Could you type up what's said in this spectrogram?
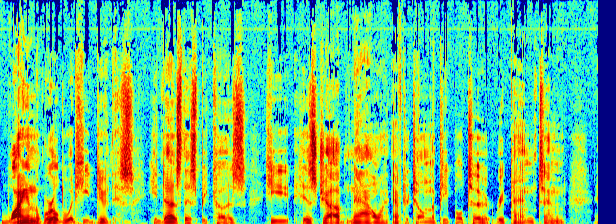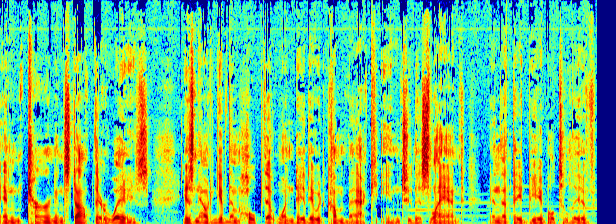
Why in the world would he do this? He does this because he his job now, after telling the people to repent and and turn and stop their ways, is now to give them hope that one day they would come back into this land and that they'd be able to live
